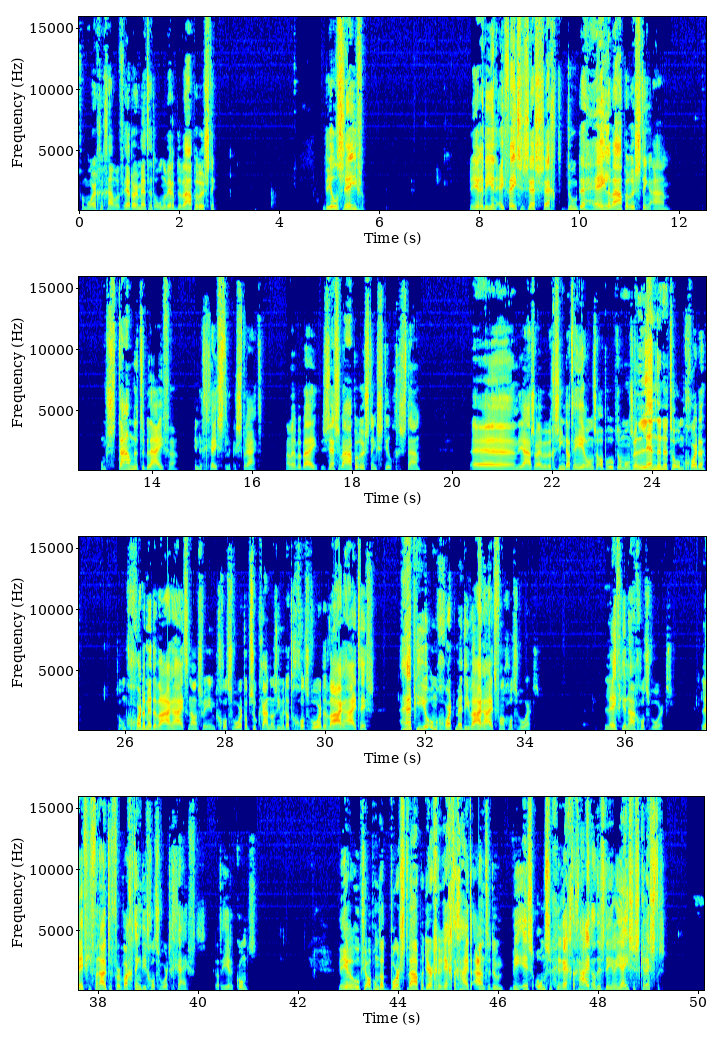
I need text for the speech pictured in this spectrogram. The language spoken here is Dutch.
Vanmorgen gaan we verder met het onderwerp de wapenrusting. Deel 7. De Heer die in Efeze 6 zegt, doe de hele wapenrusting aan. Om staande te blijven in de geestelijke strijd. Nou, we hebben bij zes wapenrusting stilgestaan. En ja, zo hebben we gezien dat de Heer ons oproept om onze lendenen te omgorden. Te omgorden met de waarheid. Nou, als we in Gods woord op zoek gaan, dan zien we dat Gods woord de waarheid is. Heb je je omgord met die waarheid van Gods woord? Leef je naar Gods woord? Leef je vanuit de verwachting die Gods woord geeft? Dat de Heer komt. De Heer roept je op om dat borstwapen der gerechtigheid aan te doen. Wie is onze gerechtigheid? Dat is de Heer Jezus Christus.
